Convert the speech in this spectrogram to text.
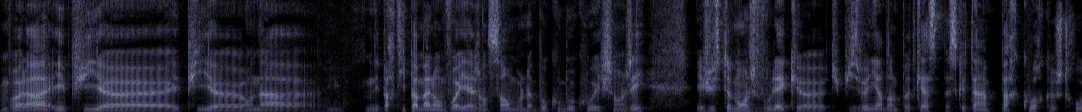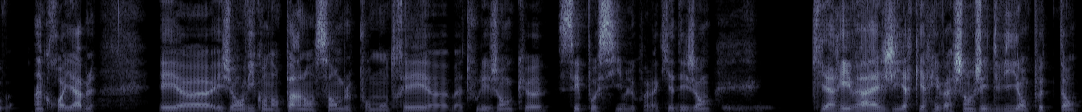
Voilà, et puis, et puis on a, on est parti pas mal en voyage ensemble, on a beaucoup, beaucoup échangé. Et justement, je voulais que tu puisses venir dans le podcast parce que tu as un parcours que je trouve incroyable. Et, euh, et j'ai envie qu'on en parle ensemble pour montrer euh, bah, à tous les gens que c'est possible, voilà, qu'il y a des gens qui arrivent à agir, qui arrivent à changer de vie en peu de temps.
